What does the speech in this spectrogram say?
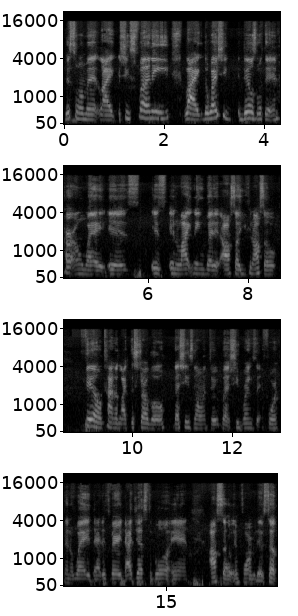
this woman, like, she's funny. Like the way she deals with it in her own way is is enlightening. But it also you can also feel kind of like the struggle that she's going through, but she brings it forth in a way that is very digestible and also informative. So,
